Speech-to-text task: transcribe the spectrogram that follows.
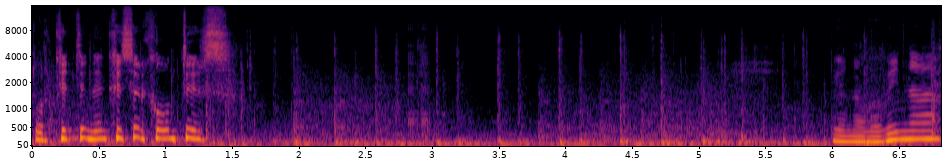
¿Por qué tienen que ser hunters? Y una bobina.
